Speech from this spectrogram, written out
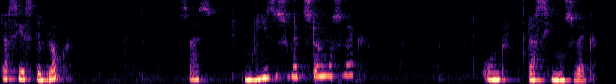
Das hier ist der Block. Das heißt, dieses Redstone muss weg. Und das hier muss weg.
